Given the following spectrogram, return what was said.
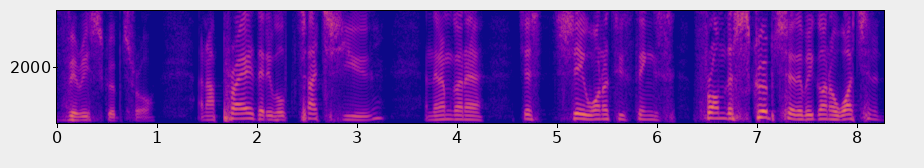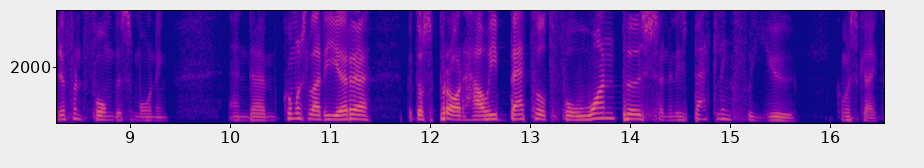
very scriptural. And I pray that it will touch you. And then I'm going to just share one or two things from the scripture that we're going to watch in a different form this morning. And um, kom ons laat die Here met ons praat how he battled for one person and he's battling for you. Kom ons kyk.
